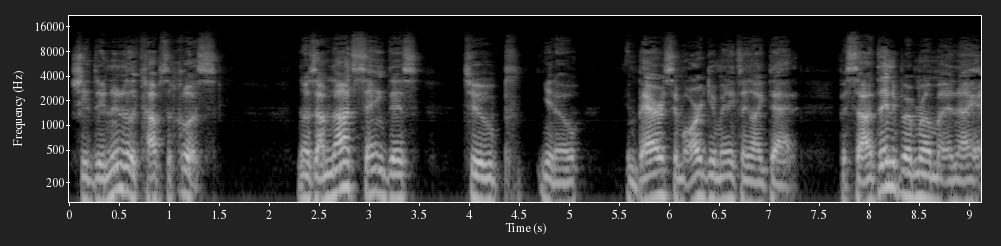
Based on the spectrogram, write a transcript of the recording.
She Sheduninu lekapsachus. Knows I'm not saying this to you know embarrass him, argue him, anything like that. And I,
